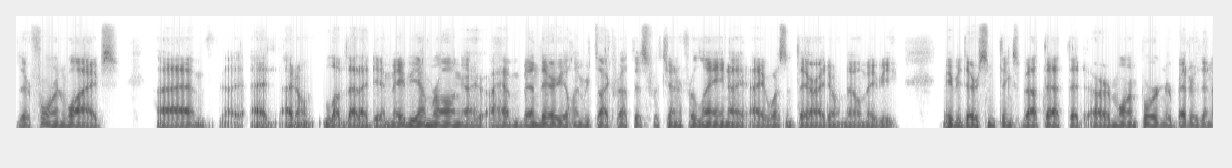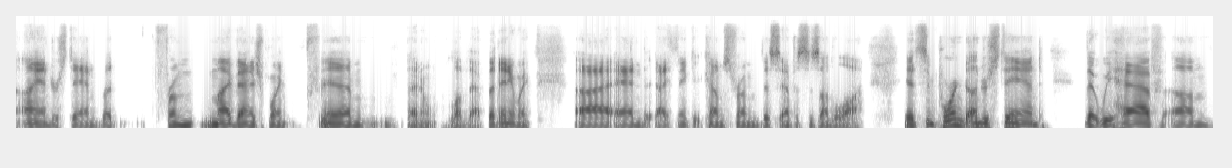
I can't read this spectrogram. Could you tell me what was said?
their foreign wives. Um, I, I, don't love that idea. Maybe I'm wrong. I, I haven't been there. You'll hear me talk about this with Jennifer Lane. I, I wasn't there. I don't know. Maybe maybe there's some things about that that are more important or better than I understand. But from my vantage point, um, I don't love that. But anyway, uh, and I think it comes from this emphasis on the law. It's important to understand that we have um,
